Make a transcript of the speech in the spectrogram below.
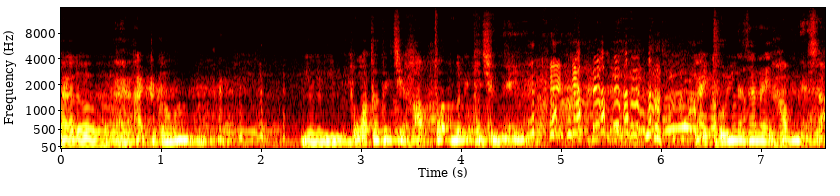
হ্যালো একটু কমন। তোমার তো দেখছি হাফ ফাপ বলে কিছু নেই। নাই ফুল নেশা নাই হাফ নেশা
